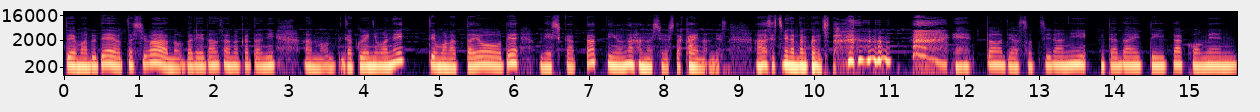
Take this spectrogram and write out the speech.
て、まるで私は、あの、バレエダンサーの方に、あの、楽屋に招いて、てもらったようで嬉しかったっていうような話をした回なんです。あー、説明が長くなっちゃった えっと、ではそちらにいただいていたコメン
